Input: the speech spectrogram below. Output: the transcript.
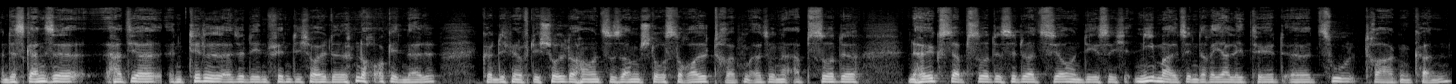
Und das Ganze hat ja einen Titel, also den finde ich heute noch originell, könnte ich mir auf die Schulter hauen, Zusammenstoß der Rolltreppen, also eine absurde, eine höchst absurde Situation, die sich niemals in der Realität äh, zutragen kann.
